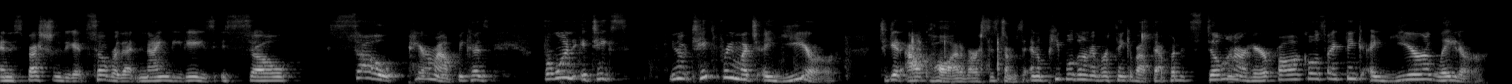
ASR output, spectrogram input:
and especially to get sober, that 90 days is so, so paramount because for one, it takes, you know, it takes pretty much a year to get alcohol out of our systems. And people don't ever think about that, but it's still in our hair follicles. I think a year later,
